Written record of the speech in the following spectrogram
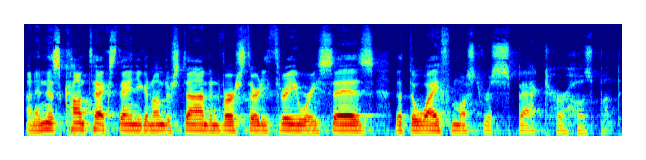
And in this context, then, you can understand in verse 33 where he says that the wife must respect her husband.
